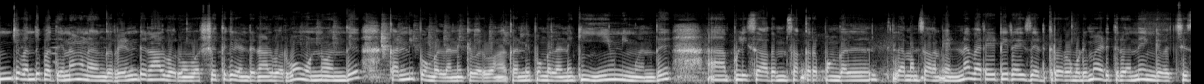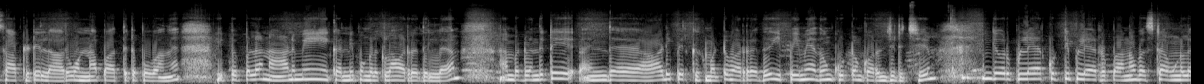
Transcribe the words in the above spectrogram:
இங்கே வந்து பார்த்திங்கன்னா நாங்கள் ரெண்டு நாள் வருவோம். வருஷத்துக்கு ரெண்டு நாள் வருவோம். ஒன்று வந்து கன்னி பொங்கல் அன்னைக்கு வருவாங்க. கன்னி பொங்கல் அன்னைக்கு ஈவினிங் வந்து புளி சாதம் சக்கரை பொங்கல் லெமன் சாதம் என்ன வெரைட்டி ரைஸ் எடுத்துகிட்டு வர முடியுமோ எடுத்துகிட்டு வந்து இங்கே வச்சு சாப்பிட்டுட்டு எல்லாரும் ஒன்றா பார்த்துட்டு போவாங்க. இப்போ இப்போல்லாம் நானுமே கன்னி பொங்கலுக்குலாம் வர்றதில்ல. பட் வந்துட்டு இந்த ஆடிப்பெருக்குக்கு மட்டும் வர்றது இப்போயுமே அதுவும் கூட்டம் குறைஞ்சிடுச்சு. இங்கே ஒரு பிள்ளையார் குட்டி பிள்ளையார் இருப்பாங்க. ஃபஸ்ட்டு அவங்கள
